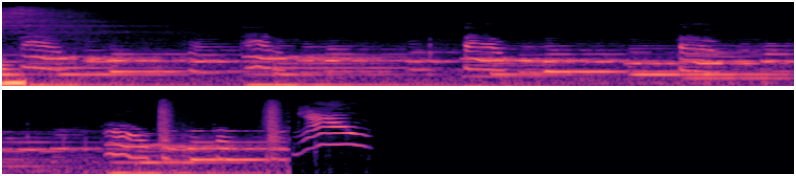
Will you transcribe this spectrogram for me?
Bye.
